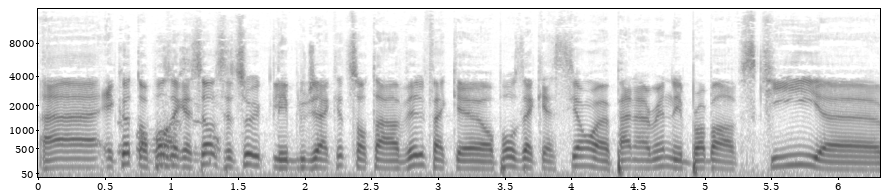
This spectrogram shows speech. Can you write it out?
Euh, écoute, on pose la question. C'est sûr que les Blue Jackets sont en ville, fait qu'on pose la question euh, Panarin et Bobrovski. Euh,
